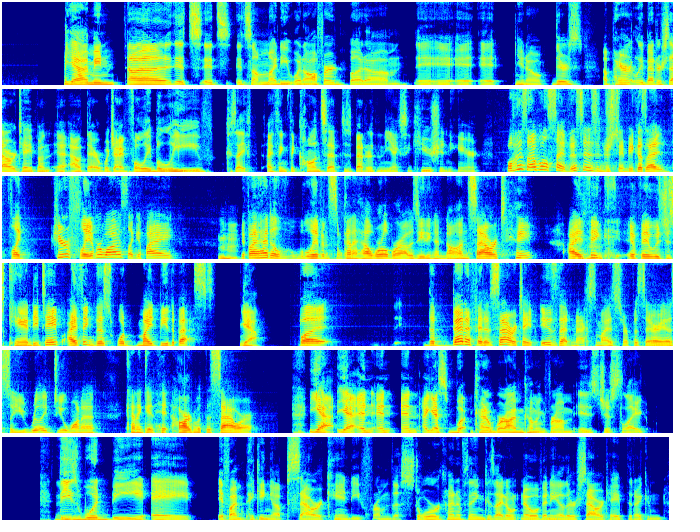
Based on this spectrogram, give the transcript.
Yeah, I mean, uh, it's it's it's something I'd eat when offered, but um, it it, it, it you know, there's apparently better sour tape on, uh, out there, which I fully believe because I I think the concept is better than the execution here. Well, this I will say this is interesting because I like pure flavor wise. Like if I Mhm. if I had to live in some kind of hell world where I was eating a non sour tape, I Mhm. think if it was just candy tape, I think this would might be the best. Yeah, But the benefit of sour tape is that maximized surface area, so you really do want to kind of get hit hard with the sour. yeah, yeah, and and and I guess what kind of where I'm coming from is just like these would be a if I'm picking up sour candy from the store kind of thing because I don't know of any other sour tape that I can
